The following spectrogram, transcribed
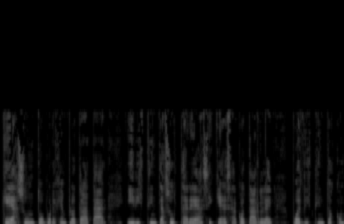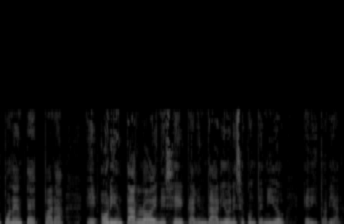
qué asunto, por ejemplo, tratar y distintas subtareas si quieres acotarle pues distintos componentes para eh, orientarlo en ese calendario, en ese contenido editorial.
